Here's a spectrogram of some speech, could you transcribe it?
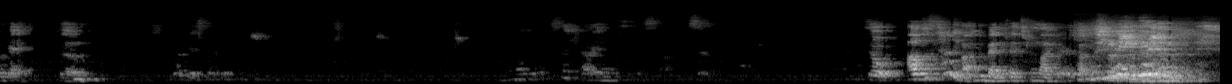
Okay, so what is that? Well, it looks like I missed this slide, so. So I'll just tell you about who benefits from library publishing.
